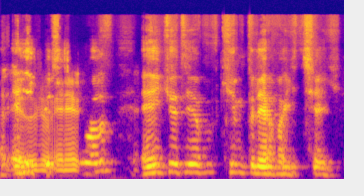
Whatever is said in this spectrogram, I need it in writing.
Yani evet, en hocam, kötü en... olup en kötü yapıp kim playoff'a gidecek?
